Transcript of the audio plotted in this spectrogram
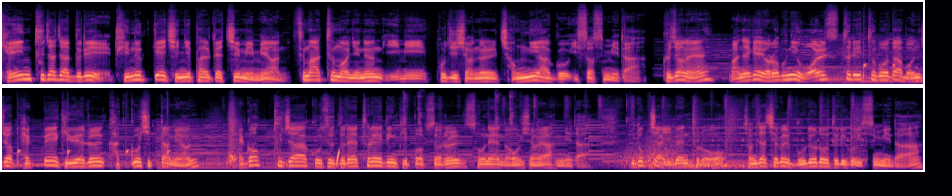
개인 투자자들이 뒤늦게 진입할 때쯤이면 스마트머니는 이미 포지션을 정리하고 있었습니다. 그 전에 만약에 여러분이 월스트리트보다 먼저 100배 기회를 갖고 싶다면 100억 투자 고수들의 트레이딩 비법서를 손에 넣으셔야 합니다. 구독자 이벤트로 전자책을 무료로 드리고 있습니다.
